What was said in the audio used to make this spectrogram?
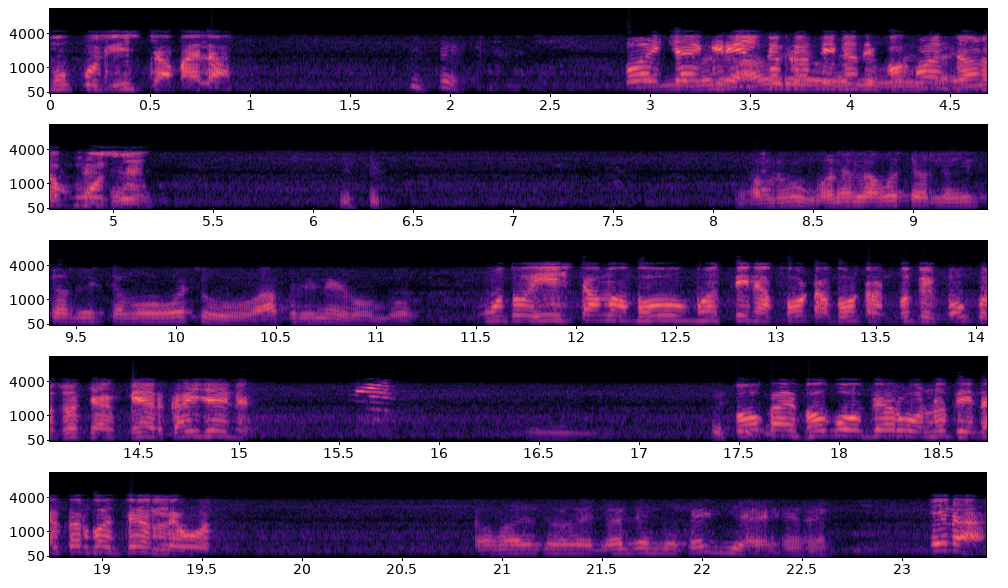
મૂકું છું ઇન્સ્ટા માયલા. કોઈ ક્યાંય ગ્રીલ કરતી નથી. ભગવાન જાણે હું છે. આપણે બહુ ભણેલા ઓછા એટલે ઈસ્ટા હિસાબ બહુ ઓછું વાપરી નહીં બહુ બહુ હું તો ઇન્સ્ટામાં બહુ મસ્તીના ફોટા બોટા બધું મૂકું છું ક્યાંક મેર ખાઈ જાય ને. તો કાંઈ ભગવો પહેરવો નથી નકર બસ પહેર લેવો છે. તમારે તો હવે લગ્ન તો થઈ ગયા. એના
